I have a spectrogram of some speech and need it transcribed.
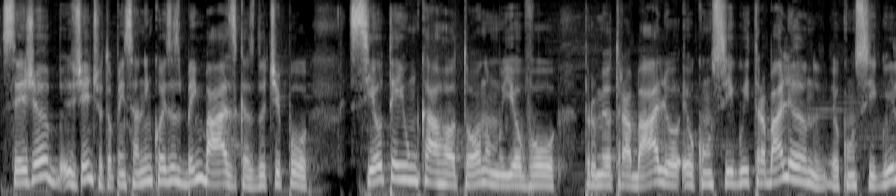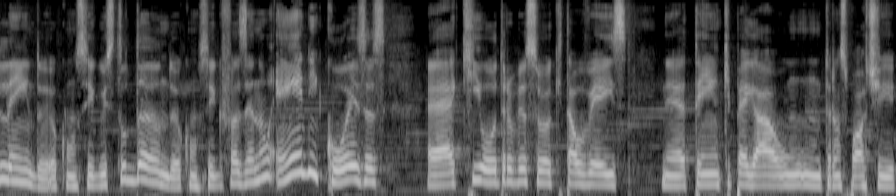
Seja, gente, eu tô pensando em coisas bem básicas, do tipo, se eu tenho um carro autônomo e eu vou pro meu trabalho, eu consigo ir trabalhando, eu consigo ir lendo, eu consigo ir estudando, eu consigo ir fazendo N coisas é, que outra pessoa que talvez né, tenha que pegar um, um transporte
